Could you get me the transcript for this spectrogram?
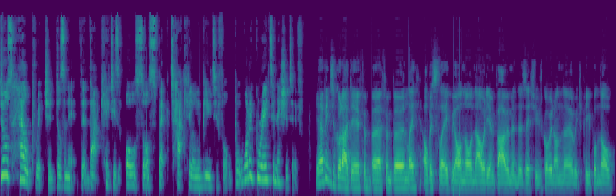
does help, Richard, doesn't it, that that kit is also spectacularly beautiful. But what a great initiative. Yeah, I think it's a good idea from uh, from Burnley. Obviously, we all know now the environment, there's issues going on there, which people know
